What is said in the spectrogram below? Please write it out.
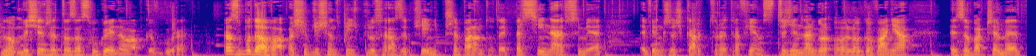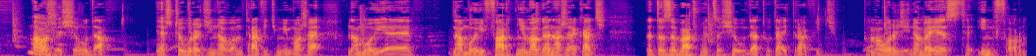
no myślę, że to zasługuje na łapkę w górę. Rozbudowa 85 plus razy 5, przepalam tutaj Pessina, w sumie większość kart, które trafiłem z codziennego logowania. Zobaczymy, może się uda jeszcze urodzinową trafić, mimo że na mój, e, na mój fart nie mogę narzekać. No to zobaczmy, co się uda tutaj trafić. Tu ma urodzinowe jest Inform.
